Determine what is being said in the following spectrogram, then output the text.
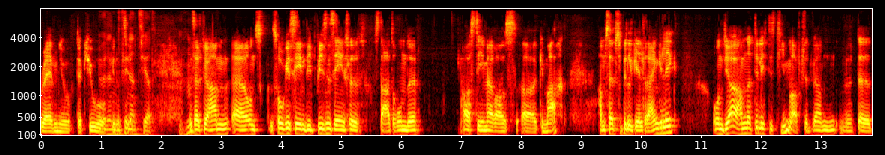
Revenue der Q finanziert. finanziert. Mhm. Das heißt, wir haben äh, uns so gesehen die Business Angel Startrunde aus dem heraus äh, gemacht, haben selbst ein bisschen Geld reingelegt und ja, haben natürlich das Team aufgestellt. Wir haben der,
